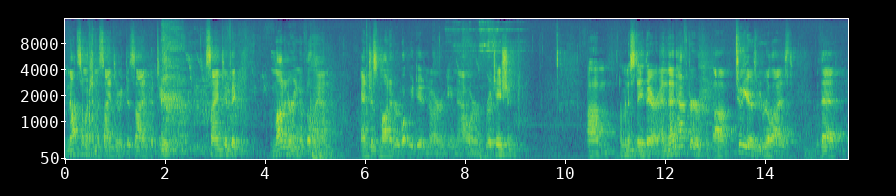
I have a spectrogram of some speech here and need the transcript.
not so much in the scientific design, but do scientific monitoring of the land and just monitor what we did in our, in our rotation. Um, I'm going to stay there. And then after um, two years, we realized that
